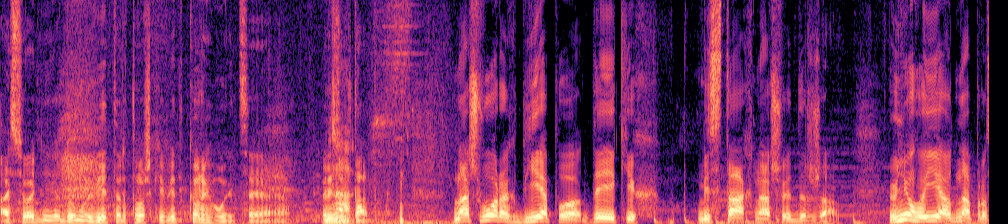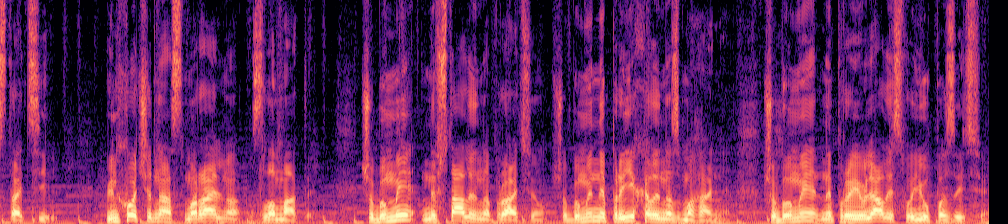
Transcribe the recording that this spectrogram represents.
а сьогодні, я думаю, вітер трошки відкоригує це результат. Наш ворог б'є по деяких містах нашої держави. І у нього є одна проста ціль. Він хоче нас морально зламати, щоб ми не встали на працю, щоб ми не приїхали на змагання, щоб ми не проявляли свою позицію.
